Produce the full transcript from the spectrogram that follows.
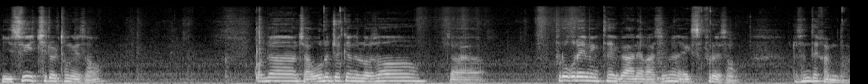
이 스위치를 통해서 그러면 자 오른쪽에 눌러서 자 프로그래밍 태그 안에 가시면 XPresso를 선택합니다.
